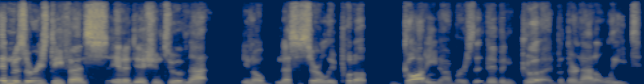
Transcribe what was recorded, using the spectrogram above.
And Missouri's defense, in addition to have not, you know, necessarily put up gaudy numbers, they've been good, but they're not elite.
